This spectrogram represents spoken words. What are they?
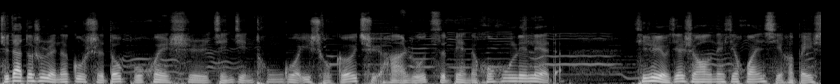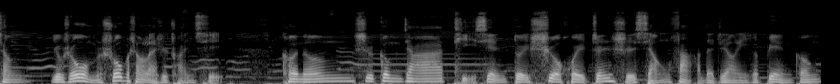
绝大多数人的故事都不会是仅仅通过一首歌曲哈，如此变得轰轰烈烈的。其实有些时候，那些欢喜和悲伤，有时候我们说不上来是传奇，可能是更加体现对社会真实想法的这样一个变更。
